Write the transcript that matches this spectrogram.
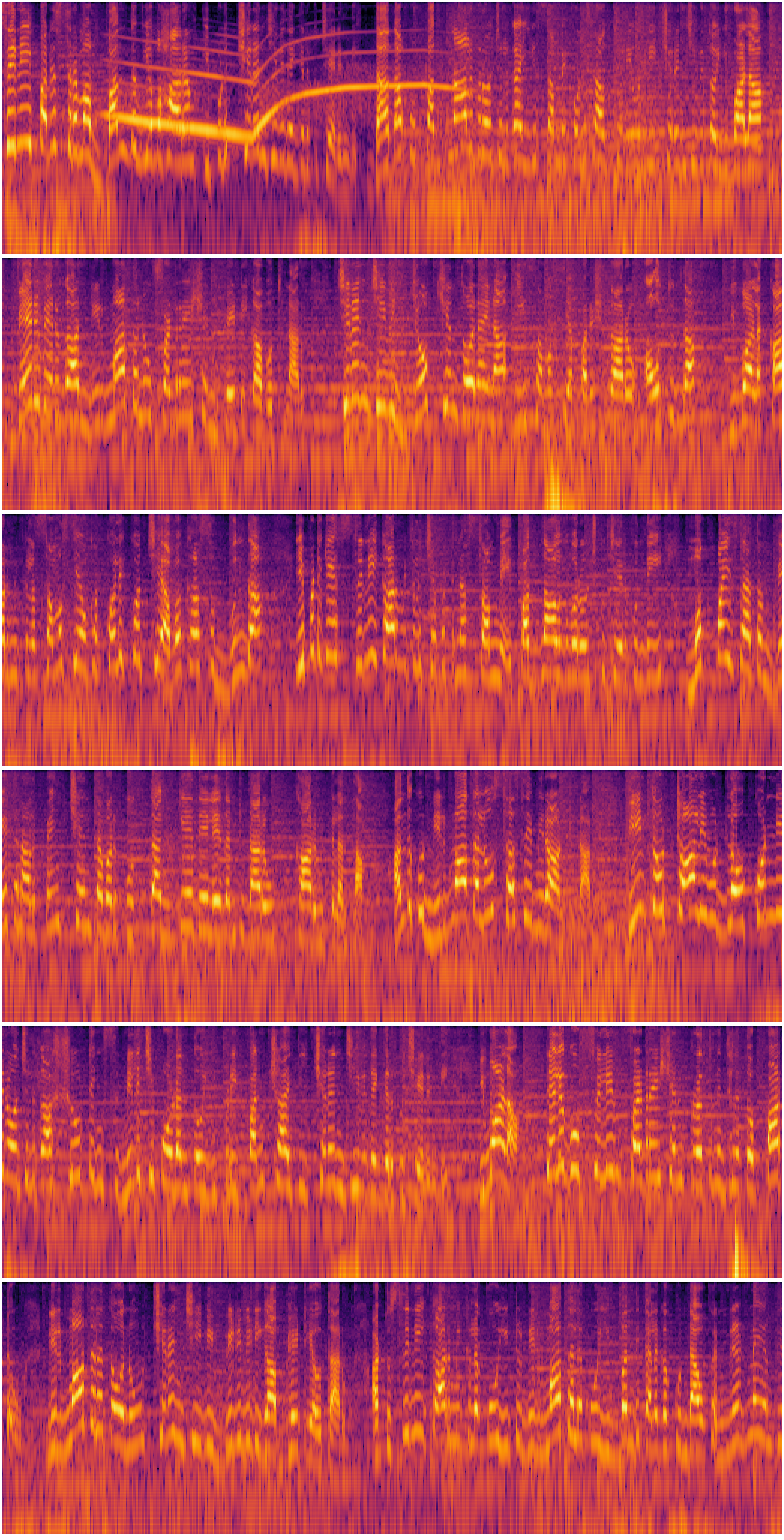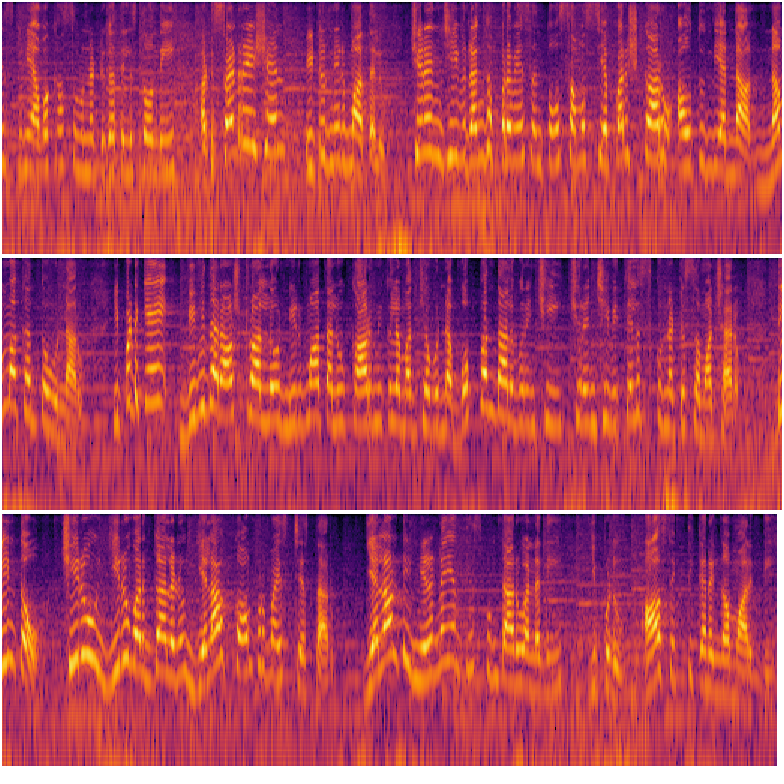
సినీ పరిశ్రమ బంద్ వ్యవహారం ఇప్పుడు చిరంజీవి దగ్గరకు చేరింది. దాదాపు పద్నాలుగు రోజులుగా ఈ సమ్మె కొనసాగుతూనే ఉంది. చిరంజీవితో ఇవాళ వేరువేరుగా నిర్మాతలు ఫెడరేషన్ భేటీ కాబోతున్నారు. చిరంజీవి జోక్యంతోనైనా ఈ సమస్య పరిష్కారం అవుతుందా? ఇవాళ కార్మికుల సమస్య ఒక కొలిక్కొచ్చే అవకాశం ఉందా? ఇప్పటికే సినీ కార్మికులు చేపట్టిన సమ్మె పద్నాలుగవ రోజుకు చేరుకుంది. ముప్పై శాతం వేతనాలు పెంచేంత వరకు తగ్గేదే లేదంటున్నారు కార్మికులంతా. అందుకు నిర్మాతలు ససేమిరా అంటున్నారు. దీంతో టాలీవుడ్లో కొన్ని రోజులుగా షూటింగ్స్ నిలిచిపోవడంతో ఇప్పుడు పంచాయతీ చిరంజీవి దగ్గరకు చేరింది. ఇవాళ తెలుగు ఫిలిం ఫెడరేషన్ ప్రతినిధులతో పాటు నిర్మాతలతోనూ చిరంజీవి విడివిడిగా భేటీ అవుతారు. అటు సినీ కార్మికులకు ఇటు నిర్మాతలకు ఇబ్బంది కలగకుండా ఒక నిర్ణయం తీసుకునే అవకాశం ఉన్నట్టుగా తెలుస్తోంది. అటు ఫెడరేషన్ ఇటు నిర్మాతలు. చిరంజీవి రంగ ప్రవేశంతో సమస్య పరిష్కారం అవుతుంది అన్న నమ్మకంతో ఉన్నారు. ఇప్పటికే వివిధ రాష్ట్రాల్లో నిర్మాతలు కార్మికుల మధ్య ఉన్న ఒప్పందాల గురించి చిరంజీవి తెలుసుకున్నట్టు సమాచారం. దీంతో చిరు ఇరు వర్గాలను ఎలా కాంప్రమైజ్ చేస్తారు? ఎలాంటి నిర్ణయం తీసుకుంటారు అన్నది ఇప్పుడు ఆసక్తికరంగా మారింది.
